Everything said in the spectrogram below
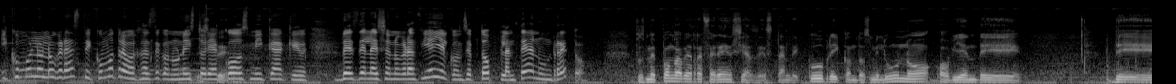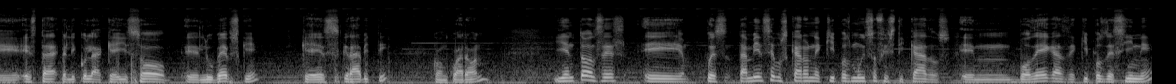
¿Y cómo lo lograste? ¿Cómo trabajaste con una historia este cósmica que desde la escenografía y el concepto plantean un reto? Pues me pongo a ver referencias de Stanley Kubrick con 2001 o bien de, de esta película que hizo eh, Lubevsky, que es Gravity, con Cuarón y entonces, eh, pues también se buscaron equipos muy sofisticados en bodegas de equipos de cine,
